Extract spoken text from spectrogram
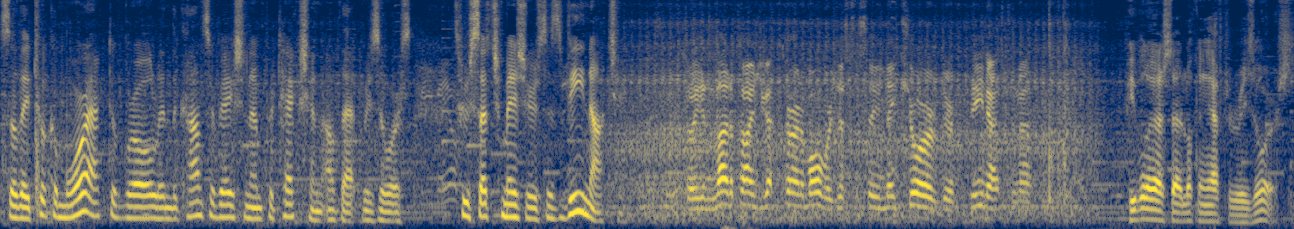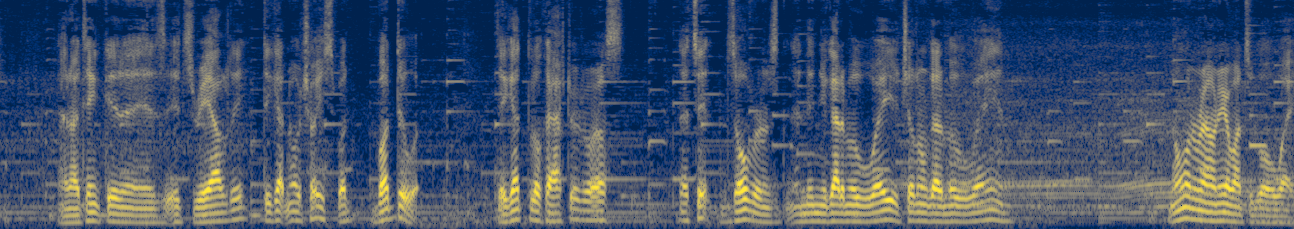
so they took a more active role in the conservation and protection of that resource through such measures as V-notching. So a lot of times you got to turn them over just to see, make sure they're V-notched or not. People got to start looking after the resource, and I think it is, it's reality. They got no choice but but do it. They got to look after it, or else that's it. It's over, and then you got to move away. Your children got to move away, and no one around here wants to go away.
